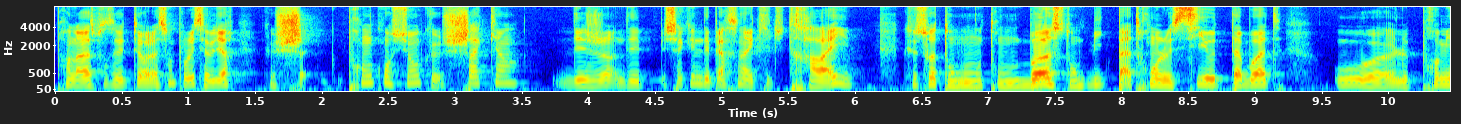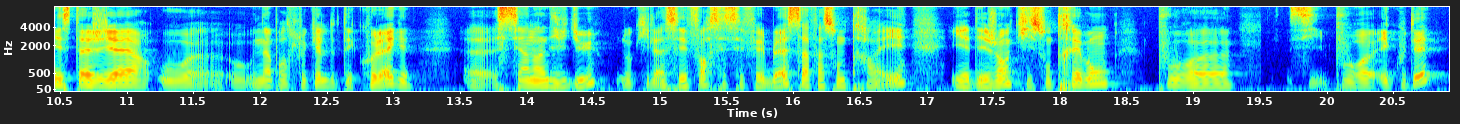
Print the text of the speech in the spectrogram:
prendre la responsabilité de tes relations, pour lui, ça veut dire que prendre conscience que chacun des, chacune des personnes avec qui tu travailles, que ce soit ton, ton boss, ton big patron, le CEO de ta boîte, ou euh, le premier stagiaire, ou, euh, ou n'importe lequel de tes collègues, euh, c'est un individu, donc il a ses forces et ses faiblesses, sa façon de travailler. Il y a des gens qui sont très bons pour, si, pour écouter,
